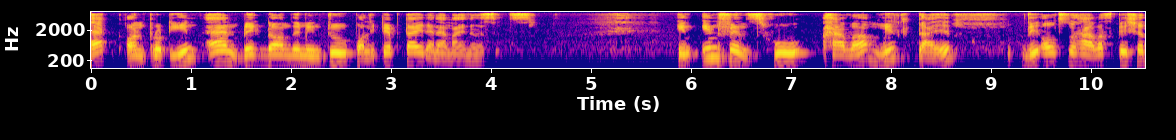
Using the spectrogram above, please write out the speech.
act on protein and break down them into polypeptide and amino acids. In infants who have a milk diet, they also have a special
